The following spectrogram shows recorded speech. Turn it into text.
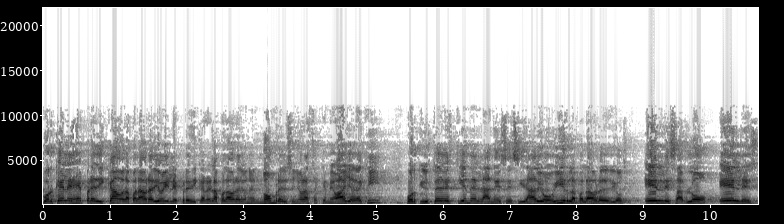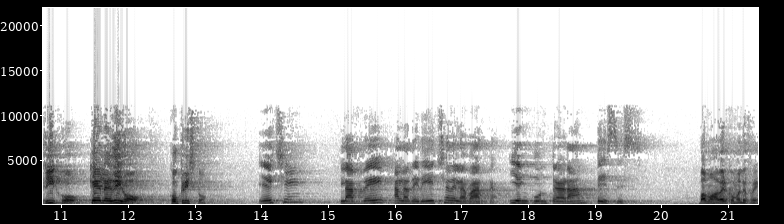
porque les he predicado la palabra de Dios y les predicaré la palabra de Dios en el nombre del Señor hasta que me vaya de aquí, porque ustedes tienen la necesidad de oír la palabra de Dios. Él les habló, Él les dijo, ¿qué les dijo? Con Cristo. echen la red a la derecha de la barca y encontrarán peces. Vamos a ver cómo les fue.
